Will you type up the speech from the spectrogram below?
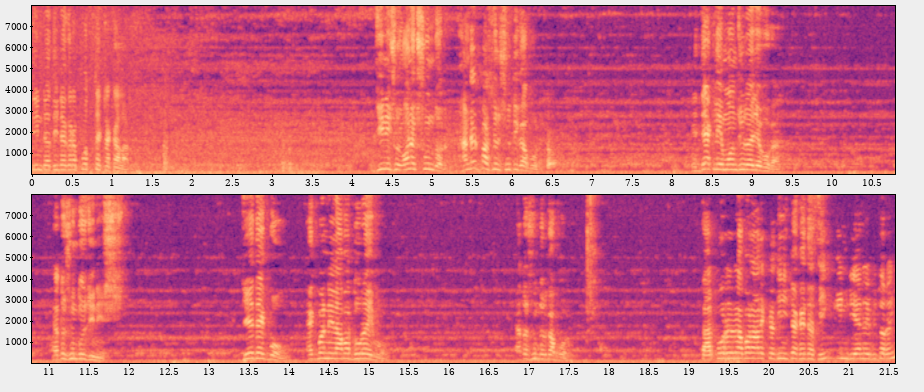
তিনটা তিনটা করে প্রত্যেকটা কালার জিনিস অনেক সুন্দর হান্ড্রেড পার্সেন্ট সুতি কাপড়। এ দেখলে মন জুড়ে যাব গা। এত সুন্দর জিনিস। যে দেখব একবার নিলে আবার দৌড়াইবো। এত সুন্দর কাপড়। তারপরে আবার আরেকটা জিনিস দেখাইতেছি ইন্ডিয়ানের ভিতরেই।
